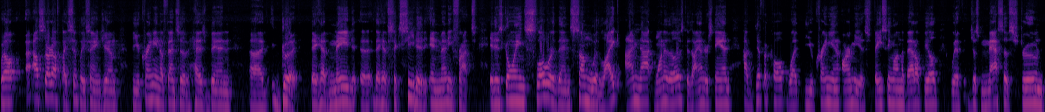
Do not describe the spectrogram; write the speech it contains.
Well, I'll start off by simply saying, Jim, the Ukrainian offensive has been uh, good. They have made, uh, they have succeeded in many fronts. It is going slower than some would like. I'm not one of those because I understand how difficult what the Ukrainian army is facing on the battlefield with just massive strewn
